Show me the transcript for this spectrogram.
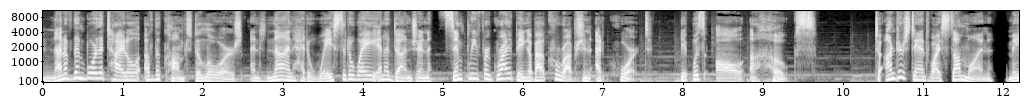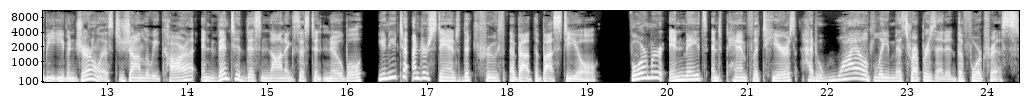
None of them bore the title of the Comte de Lorges, and none had wasted away in a dungeon simply for griping about corruption at court. It was all a hoax. To understand why someone, maybe even journalist Jean Louis Carra, invented this non existent noble, you need to understand the truth about the Bastille. Former inmates and pamphleteers had wildly misrepresented the fortress.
